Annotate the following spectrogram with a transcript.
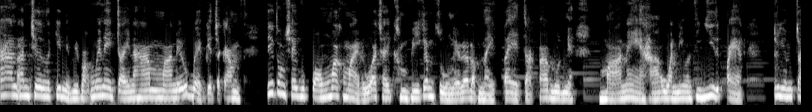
การอัญเชิญสกินเนี่ยพี่ปักไม่แน่ใจนะฮะมาในรูปแบบกิจกรรม ที่ต้องใช้คูปองมากมาย หรือว่าใช้คัมภีร์ขั้นสูงในระดับไหนแต่จากภาพรุ่นเนี่ยมาแน่ฮะวันนี้วันที่ 28 เตรียมใจ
